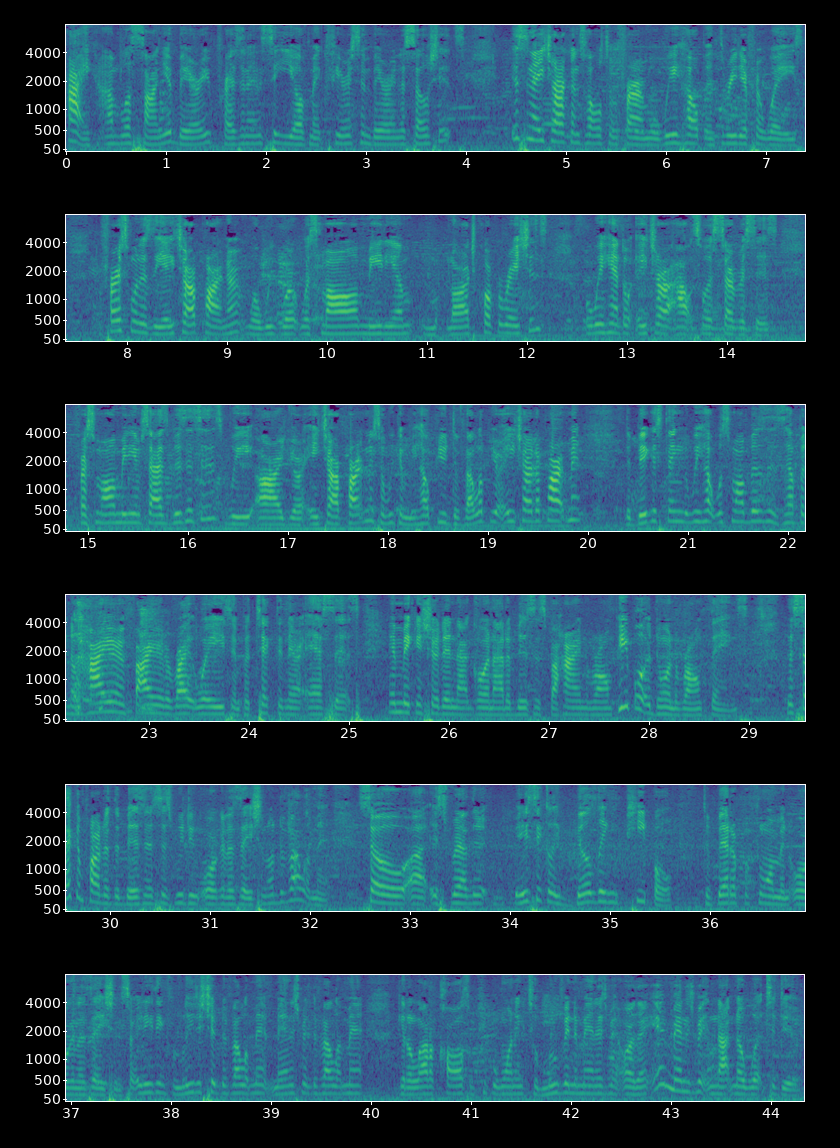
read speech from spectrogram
Hi, I'm Lasanya Berry, President and CEO of McPherson Berry and Associates. It's an HR consulting firm where we help in three different ways. The first one is the HR partner, where we work with small, medium, large corporations, where we handle HR outsourced services. For small, medium sized businesses, we are your HR partner, so we can help you develop your HR department. The biggest thing that we help with small businesses is helping them hire and fire the right ways and protecting their assets and making sure they're not going out of business behind the wrong people or doing the wrong things. The second part of the business is we do organizational development. So uh, it's rather basically building people to better perform in organizations. So anything from leadership development, management development, get a lot of calls from people wanting to move into management or they're in management and not know what to do.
